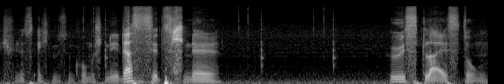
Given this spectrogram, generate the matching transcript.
Ich finde das echt ein bisschen komisch. Nee, das ist jetzt schnell. Höchstleistung.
